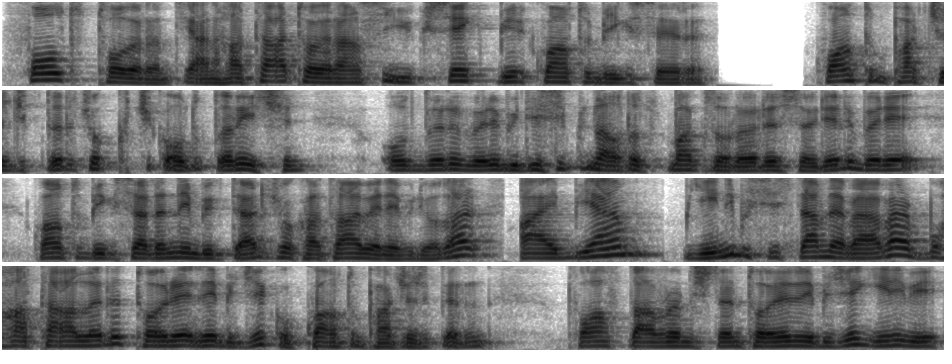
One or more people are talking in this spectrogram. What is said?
Fault tolerant yani hata toleransı yüksek bir kuantum bilgisayarı. Kuantum parçacıkları çok küçük oldukları için onları böyle bir disiplin altında tutmak zor öyle söyleyelim. Böyle kuantum bilgisayarların en büyükleri çok hata verebiliyorlar. IBM yeni bir sistemle beraber bu hataları tolere edebilecek, o kuantum parçacıkların tuhaf davranışlarını tolere edebilecek yeni bir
